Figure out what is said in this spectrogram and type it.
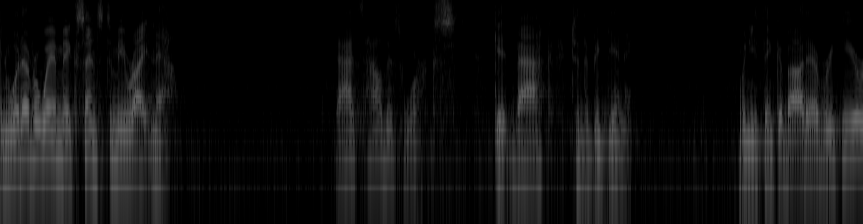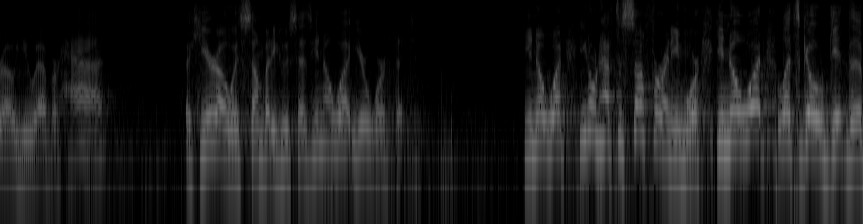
in whatever way makes sense to me right now? That's how this works. Get back to the beginning. When you think about every hero you ever had, a hero is somebody who says, you know what, you're worth it. You know what? You don't have to suffer anymore. You know what? Let's go get the,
